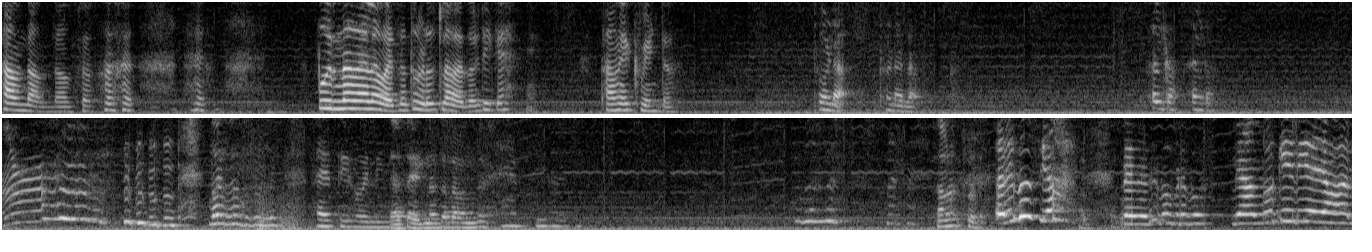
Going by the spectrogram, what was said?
थांब थांब थांब. पूर्ण नाही लावायचं थोडंच लावायचं. ठीक आहे. थांब एक मिनिट. थोडा थोडा लाव. हलका हलका. बस बस बस हॅपी होली त्या साईडनं तर लावून दे. हॅपी होली ना अरे बस यार. नाही नाही बापडे बस. मी अंघोळ केली आहे यार.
